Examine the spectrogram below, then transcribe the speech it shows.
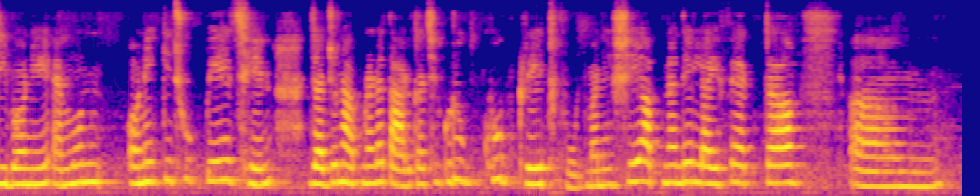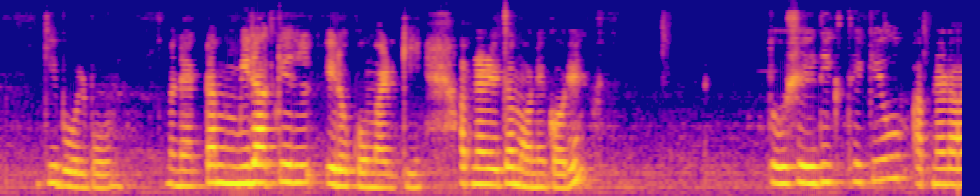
জীবনে এমন অনেক কিছু পেয়েছেন, যার জন্য আপনারা তার কাছে খুব খুব গ্রেটফুল মানে সে আপনাদের লাইফে একটা কি বলব? মানে একটা মিরাকেল এরকম আর কি। আপনারা এটা মনে করেন। তো সেই দিক থেকেও আপনারা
